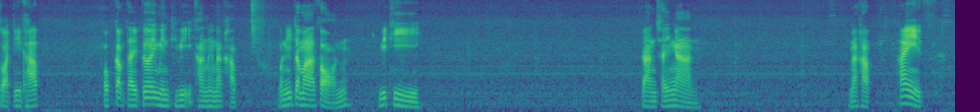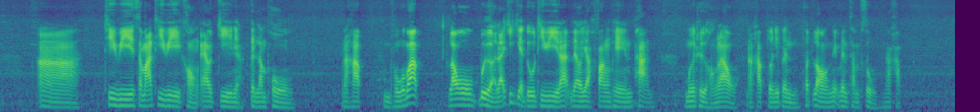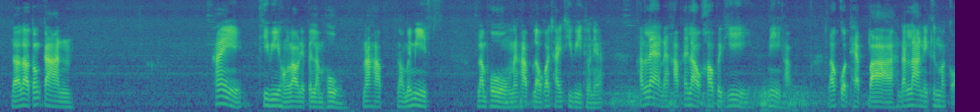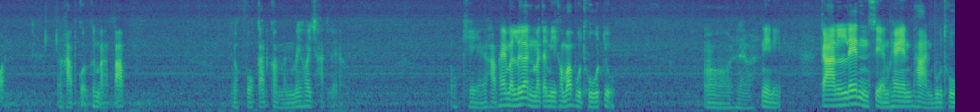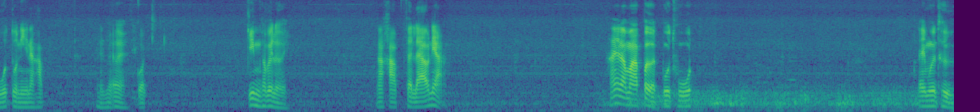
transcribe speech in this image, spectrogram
สวัสดีครับ พบกับไทเกอร์มินทีวีอีกครั้งหนึ่งนะครับ วันนี้จะมาสอนวิธี การใช้งานนะครับ ให้อ่าทีวีสมาร์ททีวีของ LG เนี่ยเป็นลำโพงนะครับผมผมว่าเราเบื่อและขี้เกียจดูทีวีแล้วเราอยากฟังเพลงผ่านมือถือของเรานะครับ ตัวนี้เป็นทดลองนี่เป็นซัมซุงนะครับ แล้วเราต้องการ ให้ทีวีของเราเนี่ยเป็นลำโพงนะครับ เราไม่มีลำโพงนะครับ เราก็ใช้ทีวีตัวเนี้ยขั้นแรกนะครับ ให้เราเข้าไปที่นี่ครับ เรากดแท็บบาร์ด้านล่างนี้ขึ้นมาก่อนนะครับ กดขึ้นมาปั๊บเดี๋ยวโฟกัสก่อนมันไม่ค่อยชัดเลยโอเคนะครับ ให้มันเลื่อนมันจะมีคำว่าบลูทูธอยู่อ๋ออะไรวะนี่นี่การเล่นเสียงเพลงผ่านบลูทูธตัวนี้นะครับ เห็นไหมเอ่ยกดจิ้มเข้าไปเลย นะครับ เสร็จแล้วเนี่ย ให้เรามาเปิดบลูทูธในมือถือ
